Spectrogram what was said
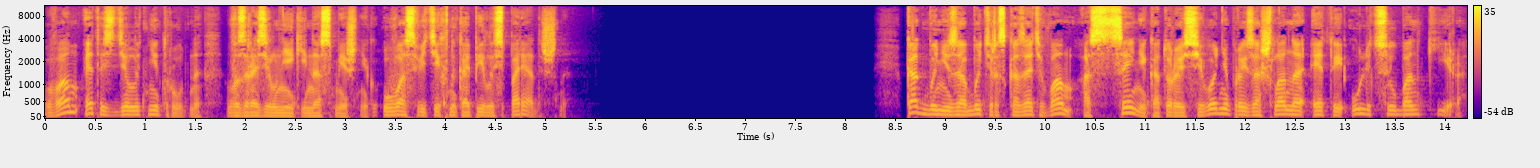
«Вам это сделать нетрудно», — возразил некий насмешник. «У вас ведь их накопилось порядочно». Как бы не забыть рассказать вам о сцене, которая сегодня произошла на этой улице у банкира,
